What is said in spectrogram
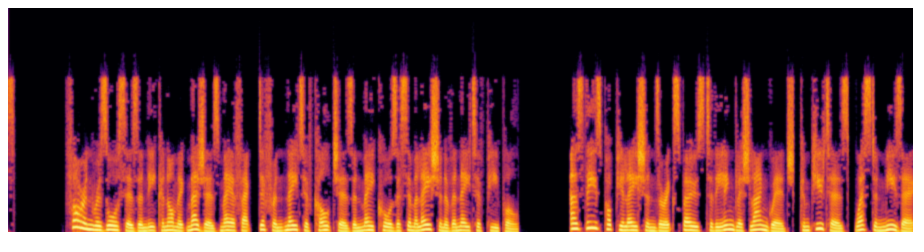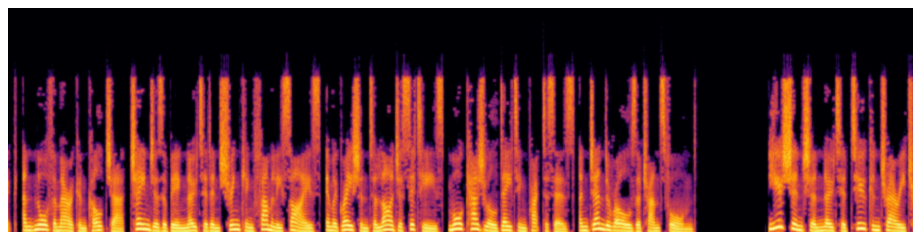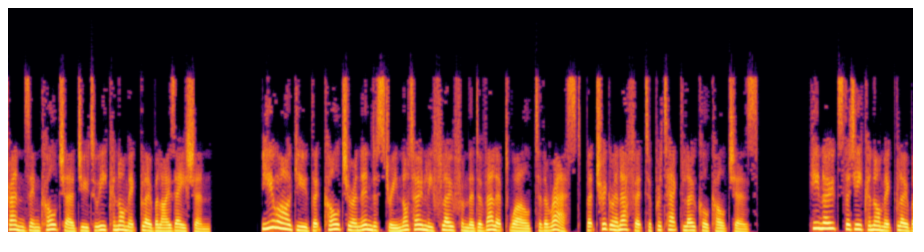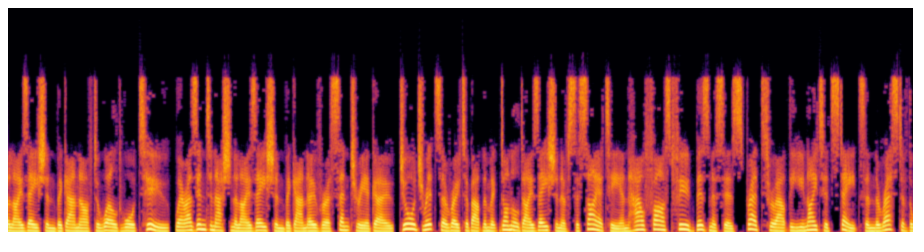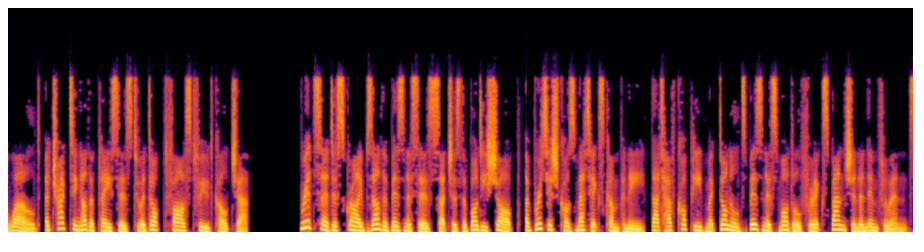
Foreign resources and economic measures may affect different native cultures and may cause assimilation of a native people. As these populations are exposed to the English language, computers, Western music, and North American culture, changes are being noted in shrinking family size, immigration to larger cities, more casual dating practices, and gender roles are transformed. Yu Xintian noted two contrary trends in culture due to economic globalization. Yu argued that culture and industry not only flow from the developed world to the rest, but trigger an effort to protect local cultures. He notes that economic globalization began after World War II, whereas internationalization began over a century ago. George Ritzer wrote about the McDonaldization of society and how fast food businesses spread throughout the United States and the rest of the world, attracting other places to adopt fast food culture. Ritzer describes other businesses such as The Body Shop, a British cosmetics company, that have copied McDonald's business model for expansion and influence.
